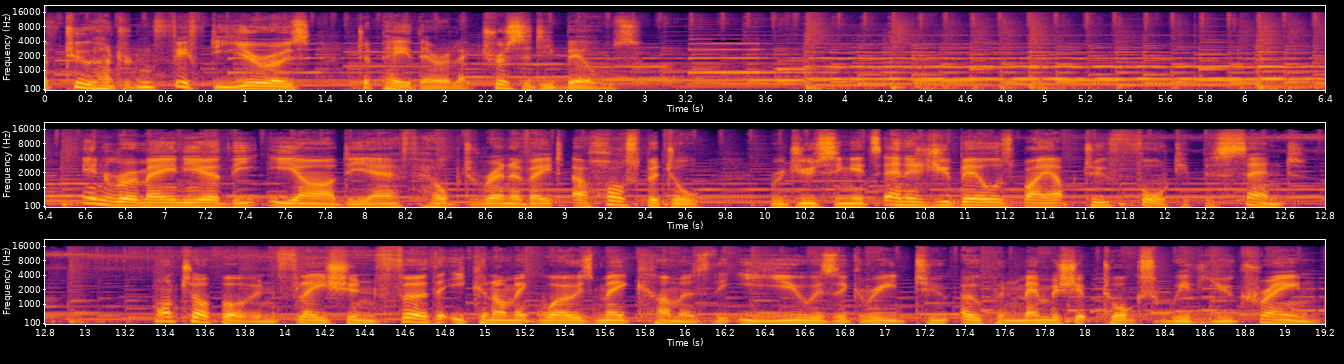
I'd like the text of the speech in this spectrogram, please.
of 250 euros to pay their electricity bills. In Romania, the ERDF helped renovate a hospital, reducing its energy bills by up to 40%. On top of inflation, further economic woes may come as the EU has agreed to open membership talks with Ukraine.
